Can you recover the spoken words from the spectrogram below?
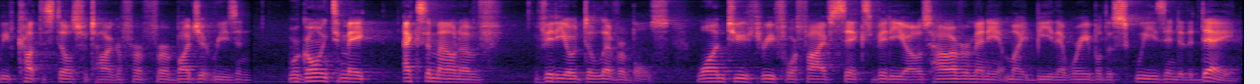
we've cut the stills photographer for a budget reason, we're going to make X amount of video deliverables. One, two, three, four, five, six videos, however many it might be that we're able to squeeze into the day.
